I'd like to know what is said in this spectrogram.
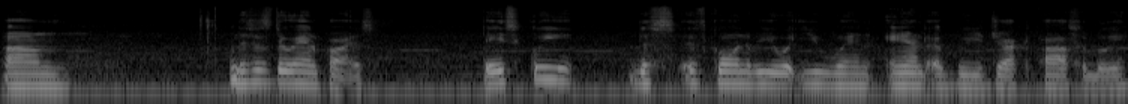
Um, this is the grand prize. Basically, this is going to be what you win and a reject possibly.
